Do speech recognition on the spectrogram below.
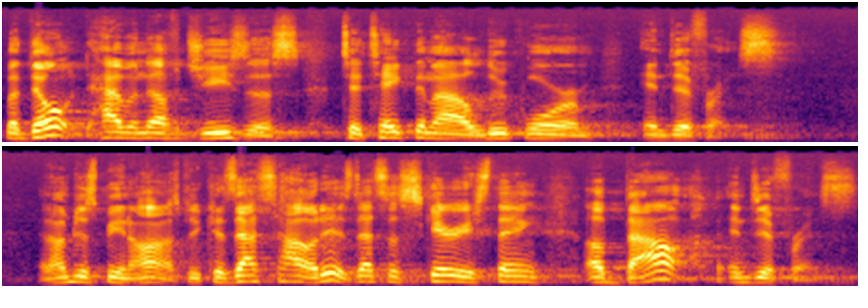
but don't have enough Jesus to take them out of lukewarm indifference. And I'm just being honest because that's how it is. That's the scariest thing about indifference.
